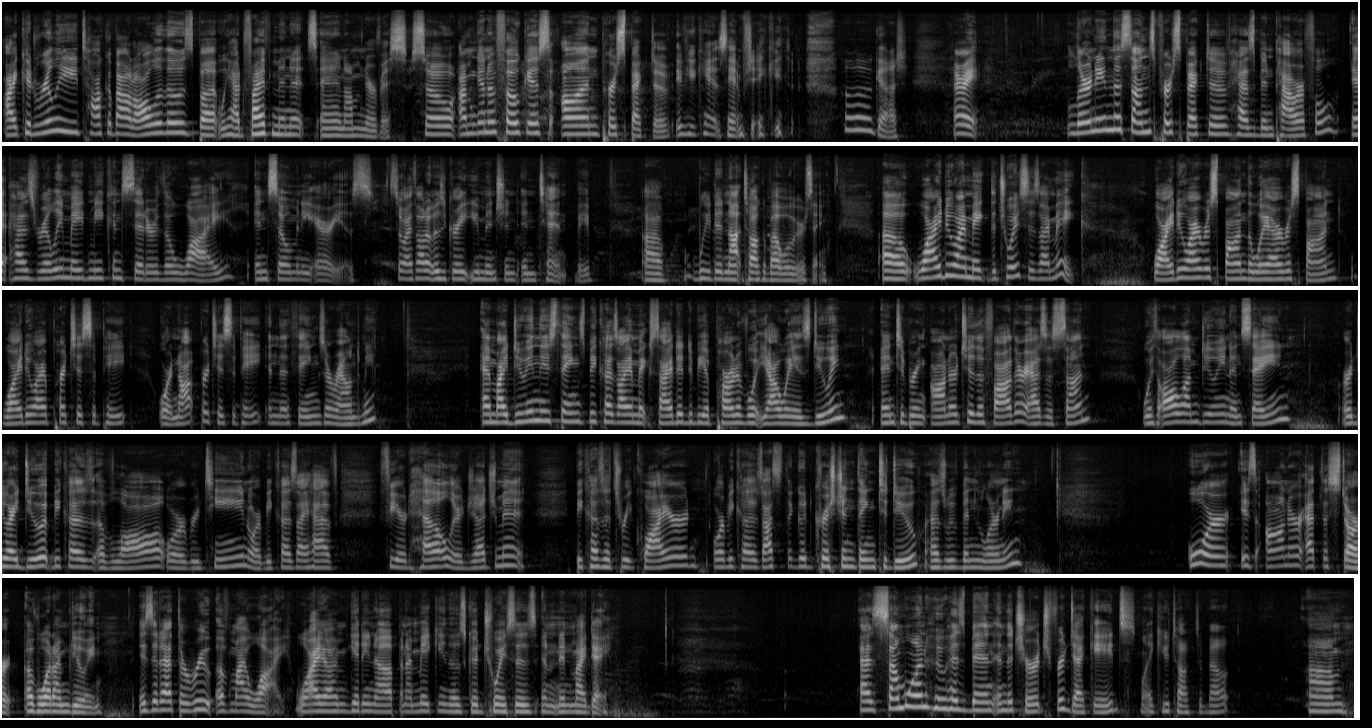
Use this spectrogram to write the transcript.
I could really talk about all of those, but we had five minutes and I'm nervous. So I'm going to focus on perspective. If you can't say I'm shaking. oh, gosh. All right. Learning the son's perspective has been powerful. It has really made me consider the why in so many areas. So I thought it was great you mentioned intent, babe. Uh, we did not talk about what we were saying. Uh, why do I make the choices I make? Why do I respond the way I respond? Why do I participate or not participate in the things around me? Am I doing these things because I am excited to be a part of what Yahweh is doing and to bring honor to the Father as a son with all I'm doing and saying? Or do I do it because of law or routine or because I have feared hell or judgment, because it's required, or because that's the good Christian thing to do, as we've been learning? Or is honor at the start of what I'm doing? Is it at the root of my why? Why I'm getting up and I'm making those good choices in, in my day? As someone who has been in the church for decades, like you talked about, um,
